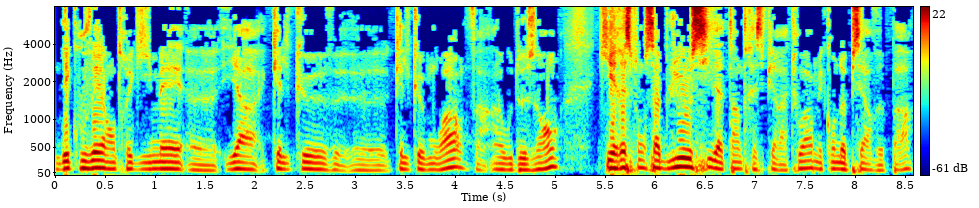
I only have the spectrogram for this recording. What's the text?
découvert entre guillemets euh, il y a quelques, euh, quelques mois, enfin un ou deux ans, qui est responsable lui aussi d'atteinte respiratoire, mais qu'on n'observe pas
